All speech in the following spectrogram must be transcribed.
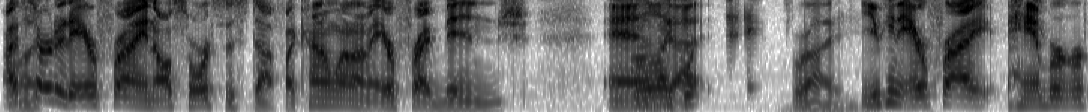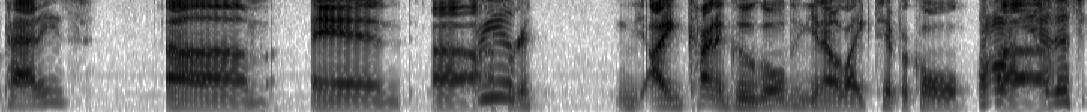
I've But- started air frying all sorts of stuff. I kind of went on an air fry binge, and oh, like uh, what air fry? you can air fry hamburger patties. Um, and uh, I Really? forget. I kind of Googled, you know, like typical. Oh, uh, yeah, that's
